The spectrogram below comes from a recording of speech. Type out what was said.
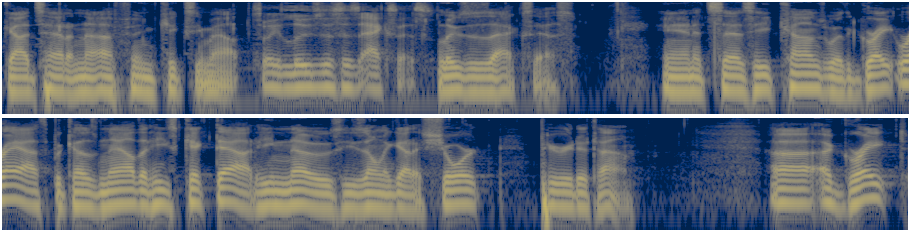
God's had enough and kicks him out. So he loses his access. Loses access. And it says he comes with great wrath because now that he's kicked out, he knows he's only got a short period of time. Uh, a great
